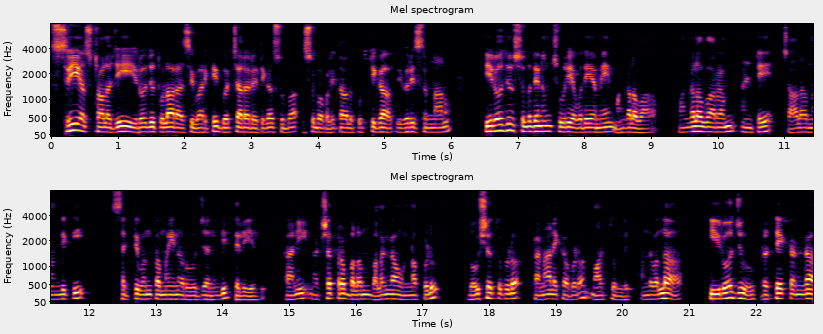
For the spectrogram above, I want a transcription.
శ్రీ అస్ట్రాలజీ ఈరోజు తులారాశి వారికి గోచార రీతిగా శుభ శుభ ఫలితాలు పూర్తిగా వివరిస్తున్నాను. ఈరోజు శుభదినం సూర్య ఉదయమే మంగళవారం. మంగళవారం అంటే చాలా మందికి శక్తివంతమైన రోజు అనేది తెలియదు. కానీ నక్షత్ర బలం బలంగా ఉన్నప్పుడు భవిష్యత్తు కూడా ప్రణాళిక కూడా మారుతుంది. అందువల్ల ఈ రోజు ప్రత్యేకంగా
